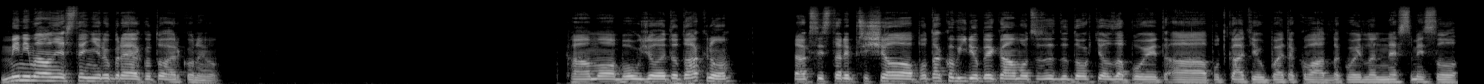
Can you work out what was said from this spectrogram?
minimálně stejně dobré jako to Erkonyho. Kámo, bohužel je to tak, no. Tak jsi tady přišel po takový době, kámo, co jsi do toho chtěl zapojit a potká tě úplně taková, takovýhle nesmysl,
